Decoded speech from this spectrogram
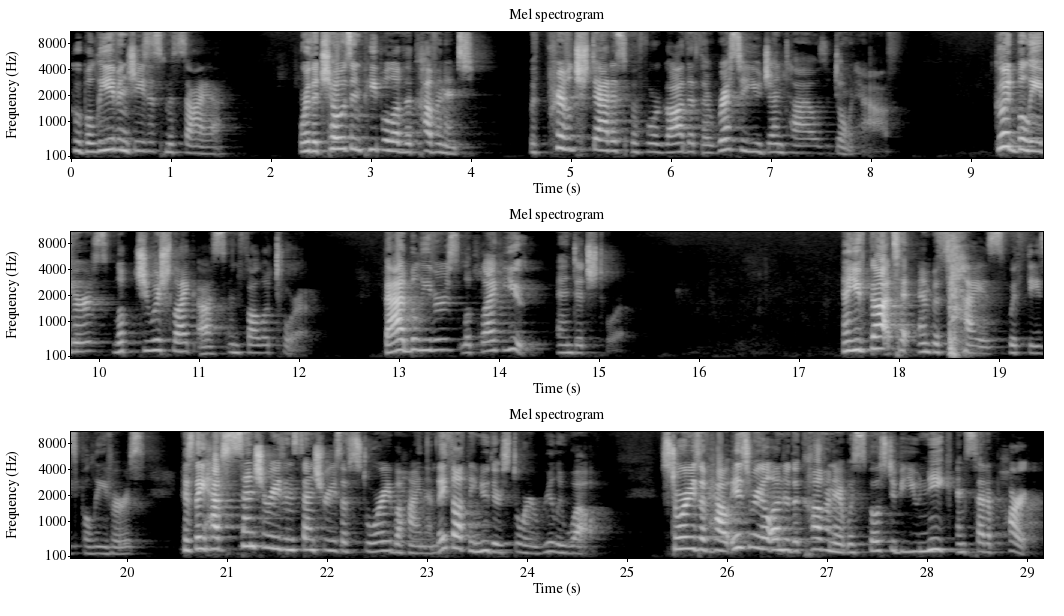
who believe in Jesus Messiah. We're the chosen people of the covenant with privileged status before God that the rest of you Gentiles don't have. Good believers look Jewish like us and follow Torah. Bad believers look like you and ditch Torah. Now you've got to empathize with these believers because they have centuries and centuries of story behind them. They thought they knew their story really well. Stories of how Israel under the covenant was supposed to be unique and set apart,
